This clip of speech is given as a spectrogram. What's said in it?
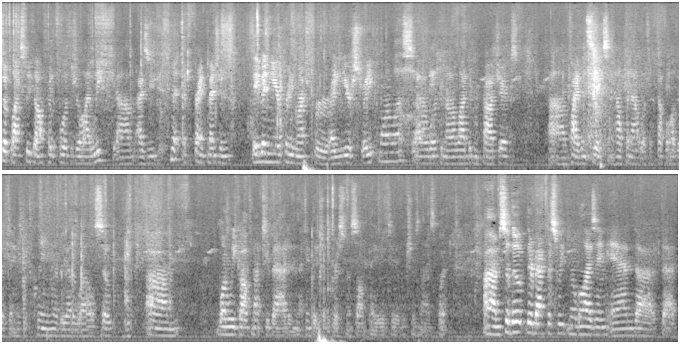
took last week off for the Fourth of July week. Um, as you, Frank mentioned, they've been here pretty much for a year straight, more or less, uh, working on a lot of different projects, uh, five and six, and helping out with a couple other things with cleaning of the other wells. So, um, one week off, not too bad, and I think they took Christmas off maybe too, which is nice, but, um, so they're, they're back this week mobilizing, and, uh, that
